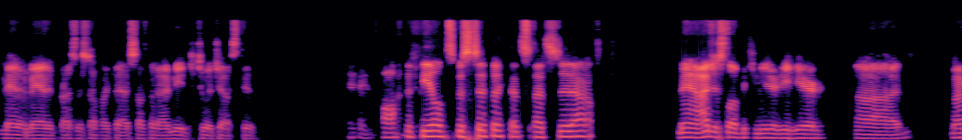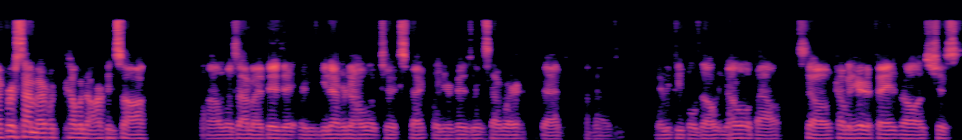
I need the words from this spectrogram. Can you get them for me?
man to man and press and stuff like that is something I've needed to adjust to. Off the field specific, that's that stood out. Man, I just love the community here. Uh, my first time ever coming to Arkansas uh, was on my visit, and you never know what to expect when you're visiting somewhere that uh, many people don't know about. So coming here to Fayetteville, it's just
